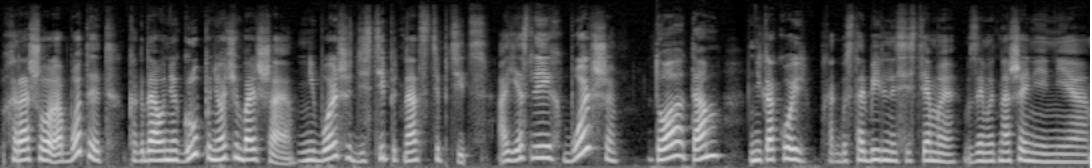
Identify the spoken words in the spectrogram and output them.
хорошо работает, когда у них группа не очень большая, не больше 10-15 птиц. А если их больше, то там никакой как бы стабильной системы взаимоотношений не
